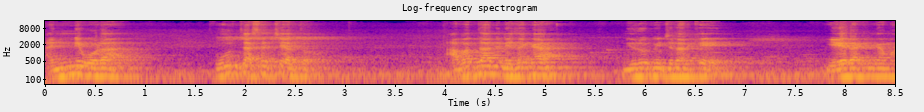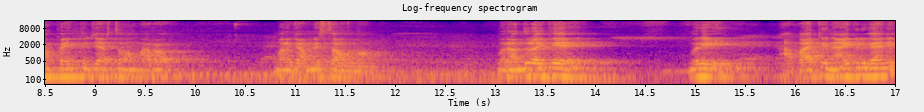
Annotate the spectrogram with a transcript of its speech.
అన్నీ కూడా పూర్తి అసత్యాలతో అబద్ధాన్ని నిజంగా నిరూపించడానికే ఏ రకంగా మనం ప్రయత్నం చేస్తూ ఉన్నారో మనం గమనిస్తూ ఉన్నాం. మరి అందులో అయితే మరి ఆ పార్టీ నాయకులు కానీ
